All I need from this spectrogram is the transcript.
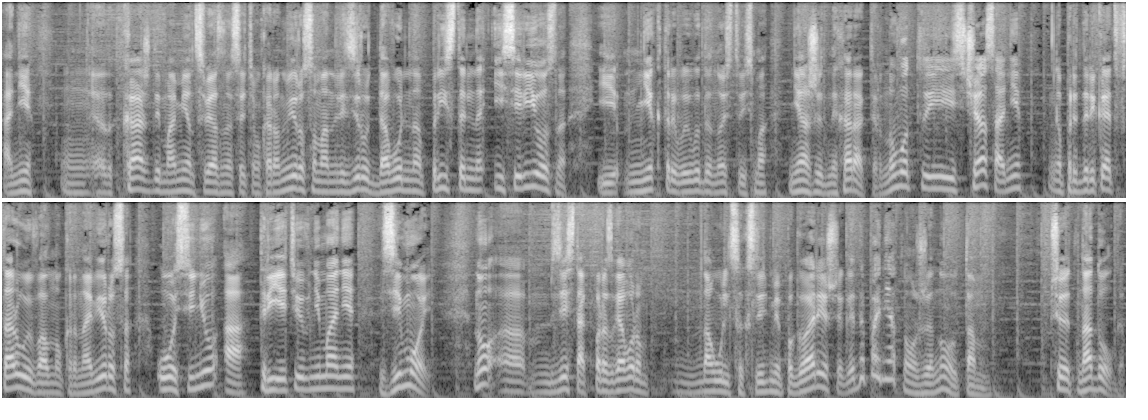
они каждый момент, связанный с этим коронавирусом, анализируют довольно пристально и серьезно, и некоторые выводы носят весьма неожиданный характер. Ну вот и сейчас они предрекают вторую волну коронавируса осенью, а третью, внимание, зимой. Ну, э, здесь так по разговорам на улицах с людьми поговоришь, и говорят, да понятно уже, ну, там все это надолго.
